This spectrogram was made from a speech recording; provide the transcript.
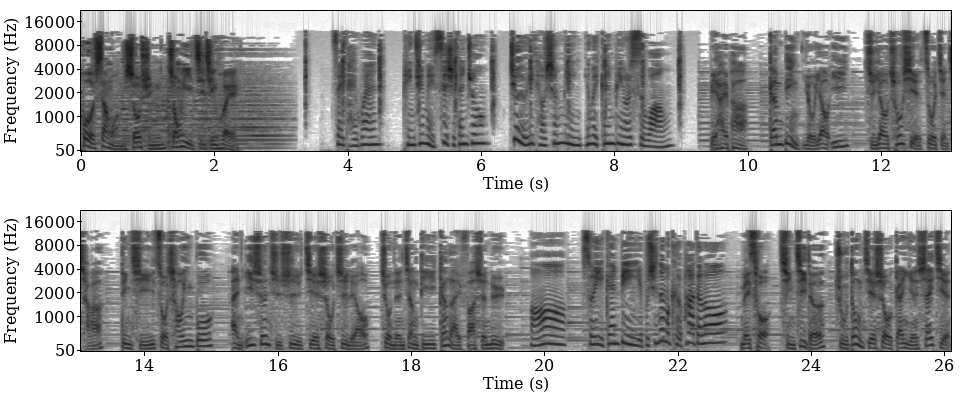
或上网搜寻中义基金会。在台湾，平均每四十分钟就有一条生命因为肝病而死亡。别害怕，肝病有药医，只要抽血做检查，定期做超音波，按医生指示接受治疗，就能降低肝癌发生率。哦，所以肝病也不是那么可怕的喽。没错，请记得主动接受肝炎筛检，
